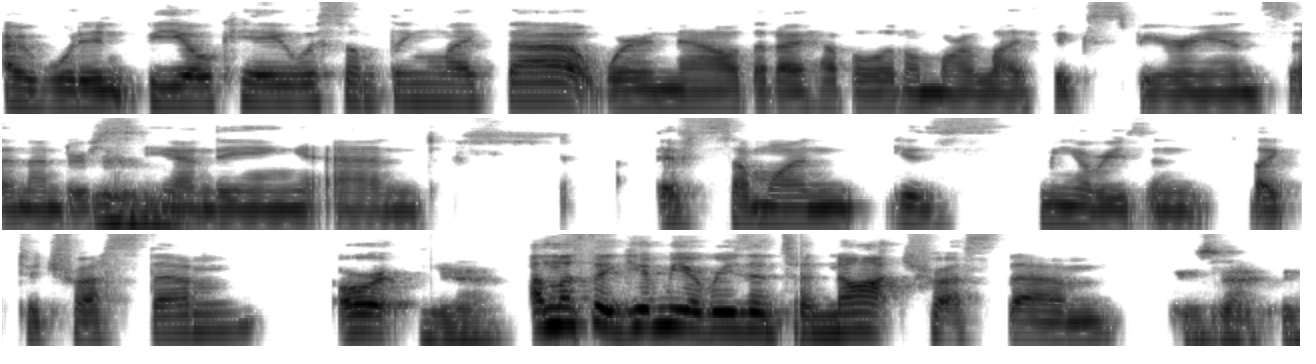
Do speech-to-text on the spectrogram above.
I wouldn't be okay with something like that. Where now that I have a little more life experience and mm-hmm. understanding, mm-hmm. and if someone gives me a reason like to trust them, or yeah. unless they give me a reason to not trust them, exactly.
